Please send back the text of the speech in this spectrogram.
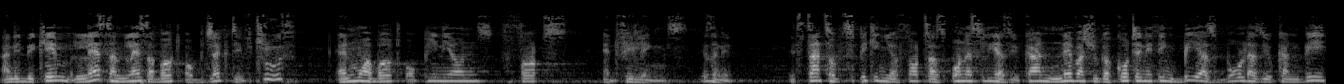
And it became less and less about objective truth and more about opinions, thoughts, and feelings, isn't it? It starts off speaking your thoughts as honestly as you can, never sugarcoat anything, be as bold as you can be,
